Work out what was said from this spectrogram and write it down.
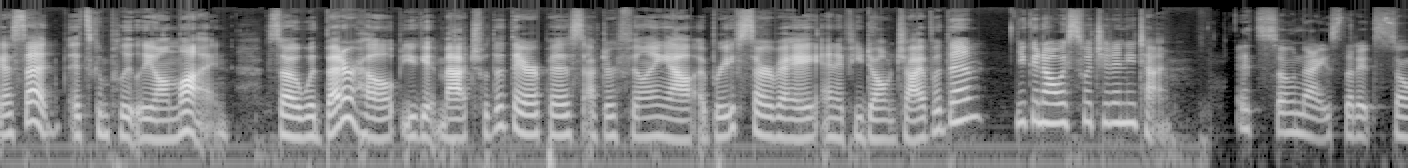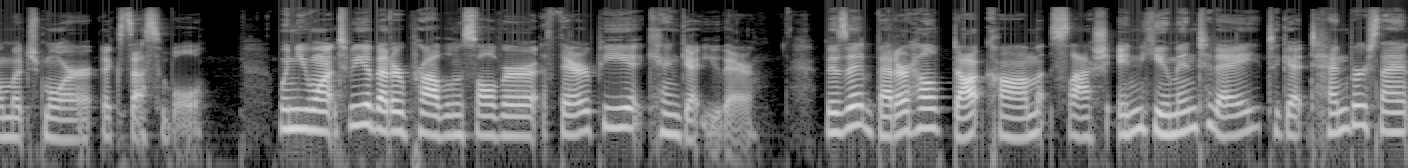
I said, it's completely online. So with BetterHelp, you get matched with a therapist after filling out a brief survey, and if you don't jive with them, you can always switch at any time. It's so nice that it's so much more accessible. When you want to be a better problem solver, therapy can get you there. Visit betterhelp.com slash inhuman today to get 10%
